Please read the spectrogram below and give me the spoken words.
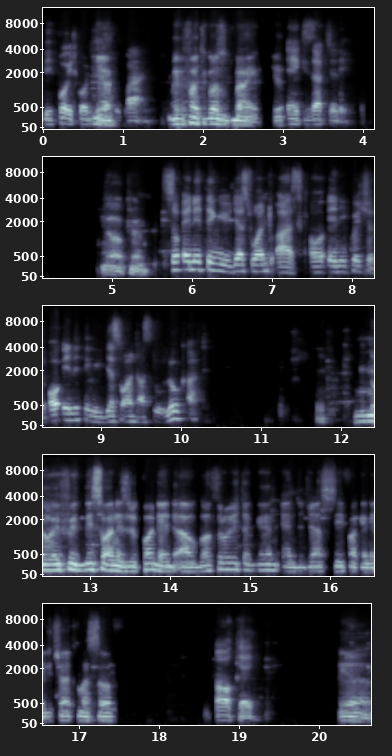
before it continues Yeah. to buy. Before it goes by. Yeah. Exactly. Okay. So anything you just want to ask or any question or anything you just want us to look at. No, if it, this one is recorded, I'll go through it again and just see if I can retract myself. Okay. Yeah,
